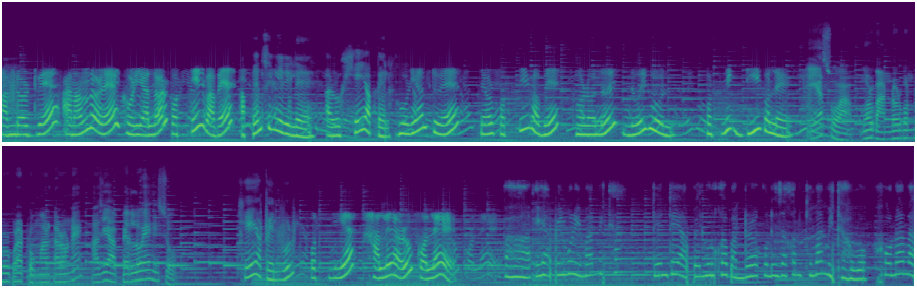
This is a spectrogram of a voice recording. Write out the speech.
বান্দৰটোৱে আনন্দৰে ঘৰিয়ালৰ পত্নীৰ বাবে আপেল ছিঙি দিলে আৰু সেই আপেল ঘৰিয়ালটোৱে তেওঁৰ পত্নীৰ বাবে ঘৰলৈ লৈ গ'ল। পত্নীক দি ক'লে এয়া চোৱা মোৰ বান্দৰ বন্ধুৰ পৰা তোমাৰ কাৰণে আজি আপেল লৈ আহিছোঁ। সেই আপেলবোৰ পত্নীয়ে খালে আৰু ক'লে বা এই আপেলবোৰ ইমান মিঠা। তেন্তে আপেলবোৰ খোৱা বান্দৰৰ কলিজাখন কিমান মিঠা হ'ব? শুনা না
